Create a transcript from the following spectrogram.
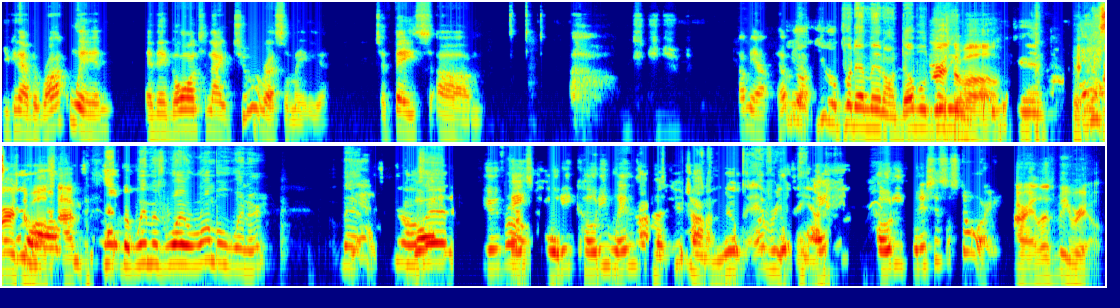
You can have The Rock win, and then go on tonight to a WrestleMania to face. um Help me out. Help You me gonna, out. you gonna put that man on double First duty of all- double weekend. And we First of all, have, still have the women's Royal Rumble winner. That Yes. you know what I'm saying? Bro. face Cody. Cody wins. You're trying to- You're trying to milk everything. Cody finishes the story. All right, let's be real.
